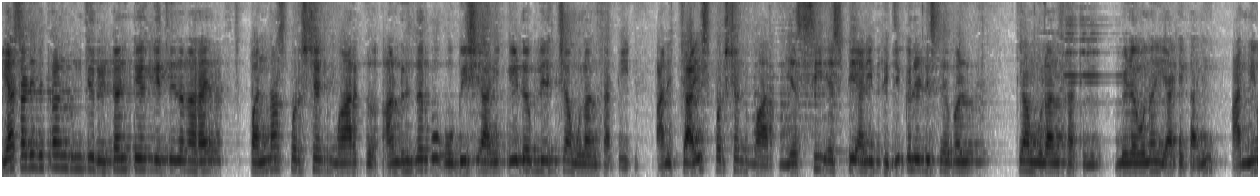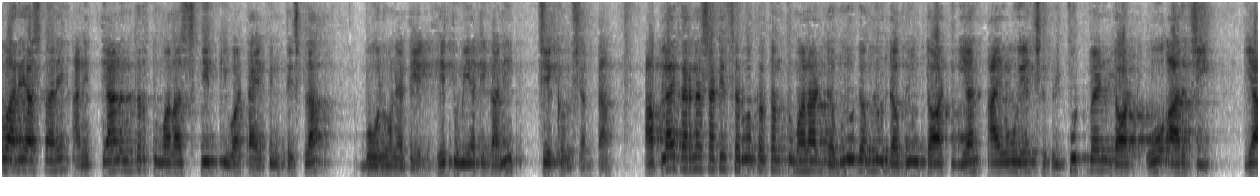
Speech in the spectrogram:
यासाठी मित्रांनो तुमची रिटर्न टेस्ट घेतली जाणार आहे. पन्नास पर्सेंट मार्क अनरिझर्व्ह ओबीसी आणि ईडब्ल्यूएसच्या मुलांसाठी आणि चाळीस percent mark S C S T आणि फिजिकली डिसेबल्ड त्या मुलांसाठी मिळवणं या ठिकाणी अनिवार्य असणार आहे. आणि त्यानंतर तुम्हाला स्किप किंवा टायपिंग टेस्टला बोलवण्यात येईल. हे तुम्ही या ठिकाणी चेक करू शकता. अप्लाय करण्यासाठी सर्वप्रथम तुम्हाला W W W dot N I O H recruitment dot O R G या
